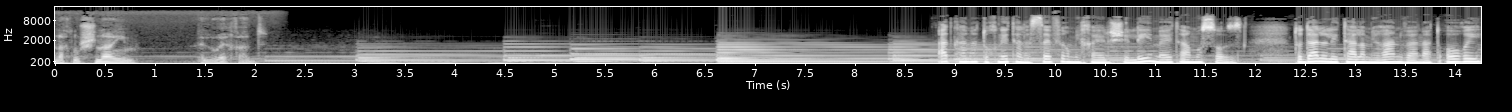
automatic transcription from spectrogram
אנחנו שניים ולא אחד. עד כאן התוכנית על הספר מיכאל שלי, מאת עמוס עוז. תודה לליטל אמירן וענת אורי,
